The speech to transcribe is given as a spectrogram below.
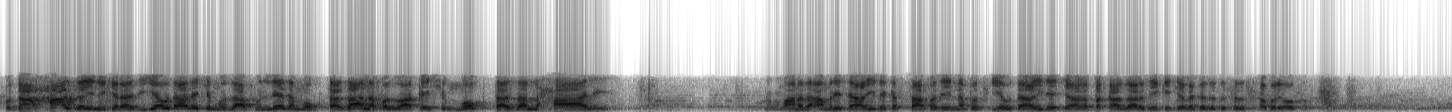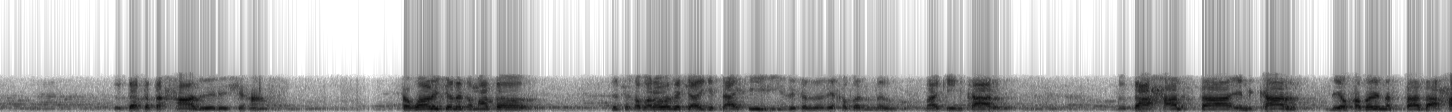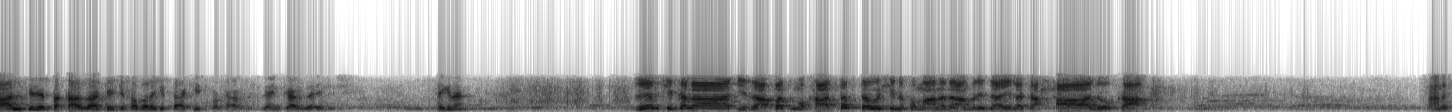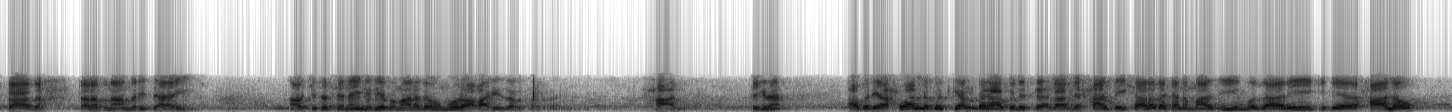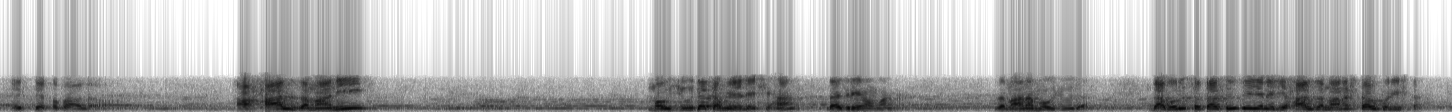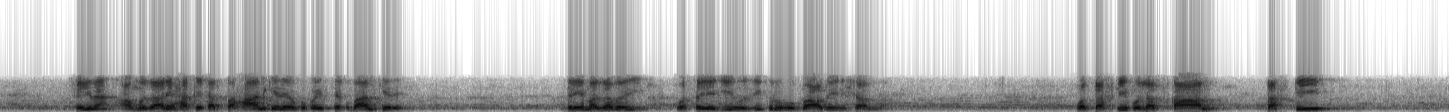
خدا حال زینه کې راځي یو دا چې مضاف له د مقتضا لفظ واقع شي مقتضا الحال نو معنا د امر داعی لکه ستا په دې نفس کې یو داعی دی چې هغه تقاضا لري کې چې لکه د سره خبره وکړم دغه ته حال ویل شي ها ته غواړې چې لکه ماته د څه خبره وکړه چې هغه تاکید دي ځکه زه خبر نه ما کې انکار دی نو دا حال ستا انکار دی خبره نه ستا دا حال کې تقاضا کوي چې خبره کې تاکید پکار دی دا انکار ځای دی څنګه زم چې کله اضافت مخاطب ته وشي نو په معنا د امر دای لکه حالک معنی استاد طرف نه امر دای او چې د سنې نه به په معنا د امور عارضه وسره حال څنګه او د احوال لفظ کم برات الاستحلال له حال ته اشاره ده کنه ماضی مضارع کې د حال او استقبال احال زمانی موجوده تم ویلې شي ها دا درې معنا زمانہ موجوده دا ورسته تاسو دې جن چې حال زمانہ شته او کو نشته صحیح ده او مضارع حقیقت په حال کې ده او په استقبال کې ده درې مذهب دي وسيجيء ذکره بعد ان شاء الله وتخفيف الاثقال تخفيف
